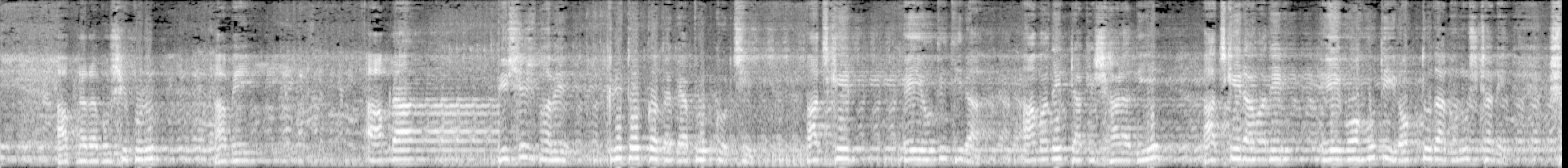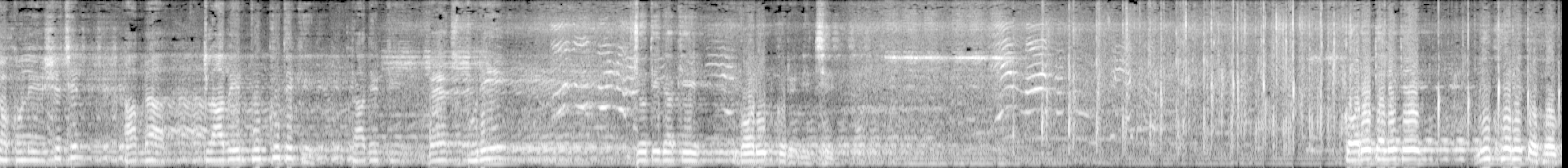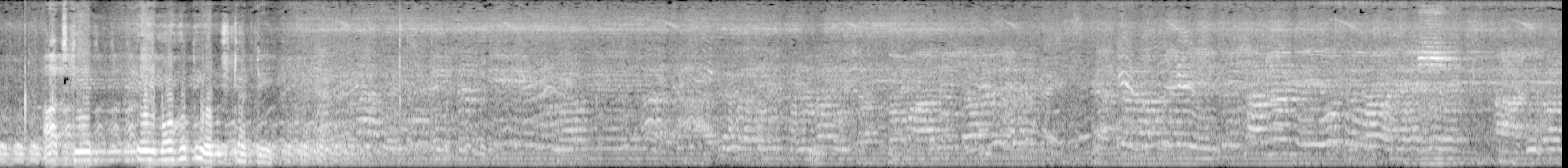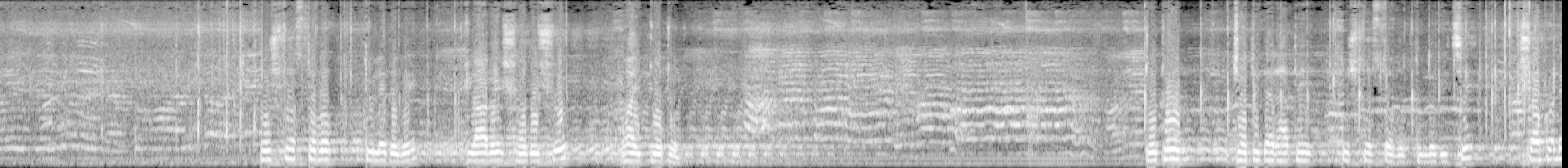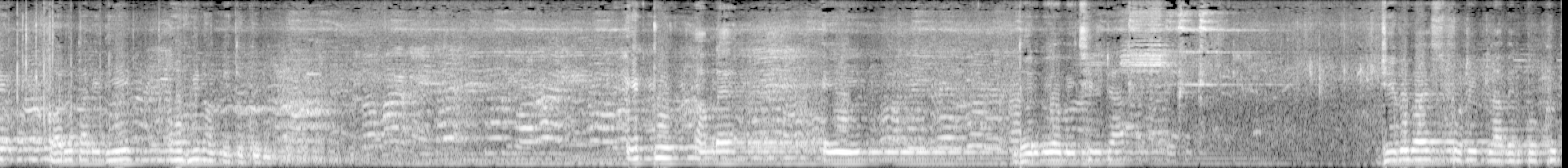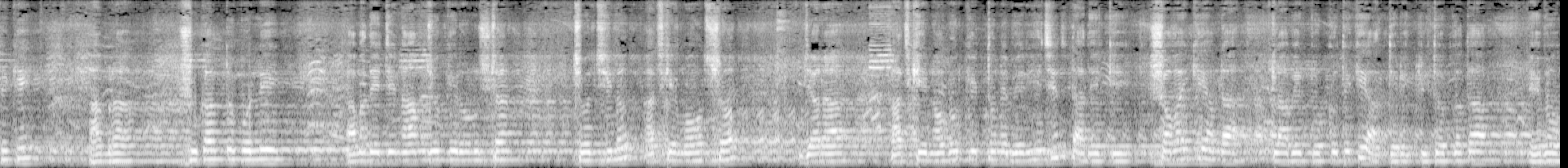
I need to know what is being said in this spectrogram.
আপনারা বসে পড়ুন। আমি, আমরা বিশেষভাবে কৃতজ্ঞতা জ্ঞাপন করছি। আজকের এই অতিথিরা আমাদের ডাকে সাড়া দিয়ে, আজকের আমাদের এই মহতি রক্তদান অনুষ্ঠানে সকলে এসেছেন। আমরা ক্লাবের পক্ষ থেকে তাদেরকে ব্যাচ পরিয়ে জ্যোতিদাকে বরণ করে নিচ্ছে। করতালিতে মুখরিত হোক আজকের এই মহতি অনুষ্ঠানটি। পুষ্পস্তবক তুলে দেবে ক্লাবের সদস্য ভাই টোটো টোটোর জ্যোতিদার হাতে পুষ্পস্তবক তুলে দিচ্ছে। সকলে করতালি দিয়ে অভিনন্দিত করুন। একটু আমরা এই ধর্মীয় মিছিলটা জেবি বয়স স্পোর্টিং ক্লাবের পক্ষ থেকে আমরা সুকান্ত পল্লী, আমাদের যে নামযজ্ঞের অনুষ্ঠান চলছিল আজকে মহোৎসব, যারা আজকে নগর কীর্তনে বেরিয়েছেন, তাদেরকে, সবাইকে আমরা ক্লাবের পক্ষ থেকে আন্তরিক কৃতজ্ঞতা এবং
